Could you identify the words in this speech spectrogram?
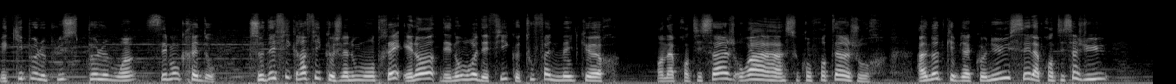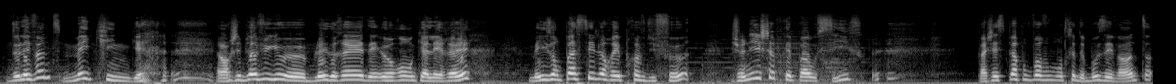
Mais qui peut le plus, peut le moins, c'est mon credo. Ce défi graphique que je viens de vous montrer est l'un des nombreux défis que tout fan maker en apprentissage aura à se confronter un jour. Un autre qui est bien connu, c'est l'apprentissage du de l'event making. Alors j'ai bien vu que Blade Red et Euron galéraient, mais ils ont passé leur épreuve du feu. Je n'y échapperai pas aussi. bah, J'espère pouvoir vous montrer de beaux events.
